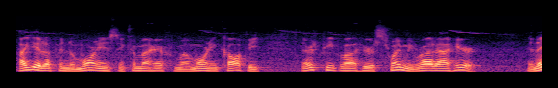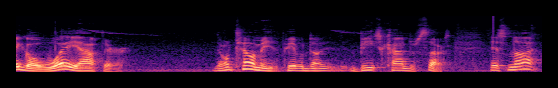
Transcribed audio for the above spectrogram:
I get up in the mornings and come out here for my morning coffee. There's people out here swimming right out here. And they go way out there. Don't tell me people don't, beach kind of sucks. It's not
